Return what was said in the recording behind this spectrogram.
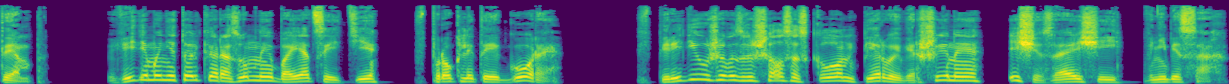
темп. Видимо, не только разумные боятся идти в проклятые горы. Впереди уже возвышался склон первой вершины, исчезающей в небесах.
